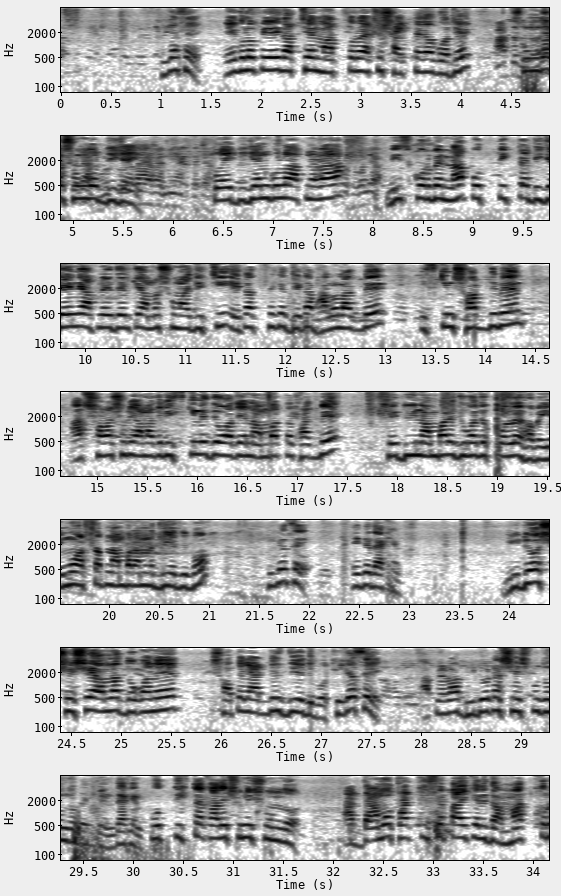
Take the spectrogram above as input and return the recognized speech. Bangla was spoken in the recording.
ঠিক আছে? এগুলো পেয়ে যাচ্ছেন মাত্র একশো ষাট টাকা গজে। সুন্দর সুন্দর ডিজাইন তো এই ডিজাইনগুলো আপনারা মিস করবেন না। প্রত্যেকটা ডিজাইনে আপনাদেরকে আমরা সময় দিচ্ছি। এটার থেকে যেটা ভালো লাগবে স্ক্রিনশট দিবেন। আর সরাসরি আমাদের স্ক্রিনে দেওয়া যে নাম্বারটা থাকবে সেই দুই নাম্বারে যোগাযোগ করলে হবে। ইমো হোয়াটসঅ্যাপ নাম্বার আমরা দিয়ে দিব। ঠিক আছে? এই যে দেখেন। ভিডিও শেষে আমরা দোকানের শপের অ্যাড্রেস দিয়ে দিব, ঠিক আছে? আপনারা ভিডিওটা শেষ পর্যন্ত দেখবেন। দেখেন, প্রত্যেকটা কালেকশনই সুন্দর। আর দামও থাকতেছে পাইকারি দাম। মাত্র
